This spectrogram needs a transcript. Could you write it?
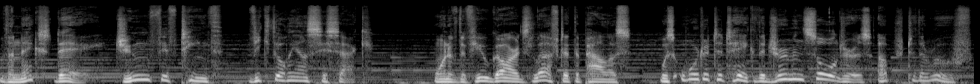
The next day, June 15th, Victorien Cessac, one of the few guards left at the palace, was ordered to take the German soldiers up to the roof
